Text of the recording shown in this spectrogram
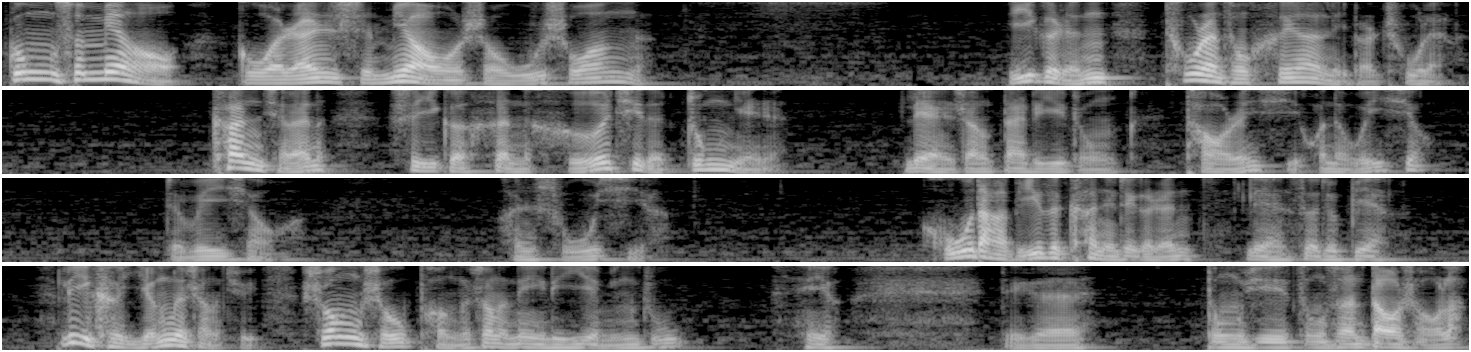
公孙妙果然是妙手无双啊！一个人突然从黑暗里边出来了，看起来呢是一个很和气的中年人，脸上带着一种讨人喜欢的微笑。这微笑啊，很熟悉啊！胡大鼻子看见这个人，脸色就变了，立刻迎了上去，双手捧上了那粒夜明珠。哎呀，这个。东西总算到手了，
